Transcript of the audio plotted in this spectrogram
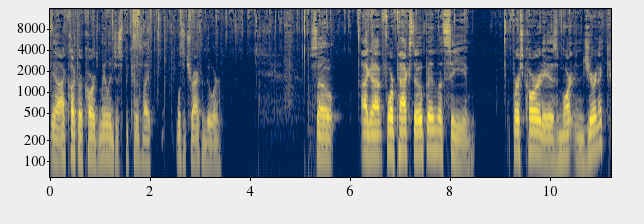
yeah, I collect her cards mainly just because I was attracted to her. So I got four packs to open. Let's see. First card is Martin Jiricek.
